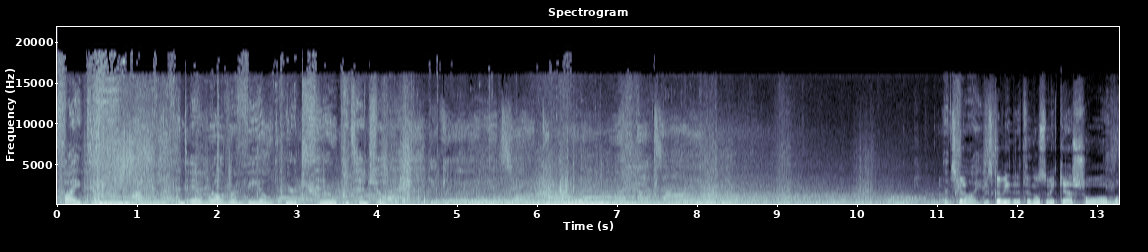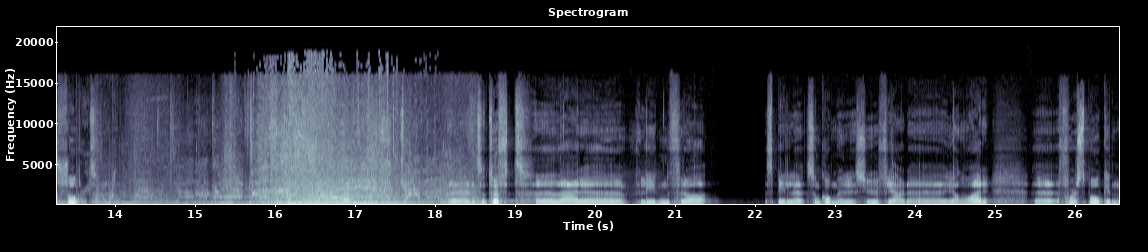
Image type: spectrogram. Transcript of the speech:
Fight. And it will reveal your true potential. Vi skal, vi skal videre til noe som ikke er så morsomt. Ja. Eh, Litt så tøft. Eh, Det er eh, lyden fra spillet som kommer 24. januar. eh, Forspoken.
